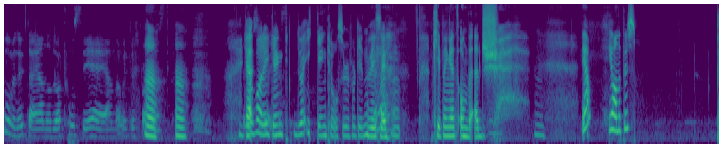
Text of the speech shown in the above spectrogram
to minutter igjen, og du har to sider igjen av Winter's. Promise. Uh, Du Ja. er bare ikke en, du er ikke en closer for tiden. virkelig. Ja. Keeping it on the edge. Mm. Ja. Johanne Puss.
